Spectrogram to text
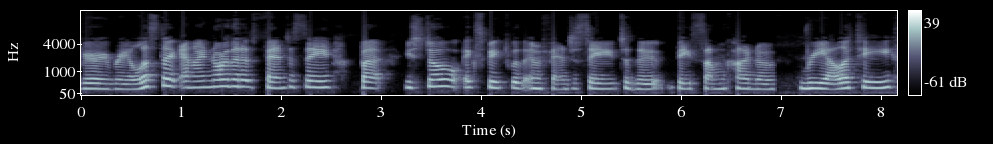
very realistic and I know that it's fantasy but you still expect within fantasy to the, be some kind of reality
